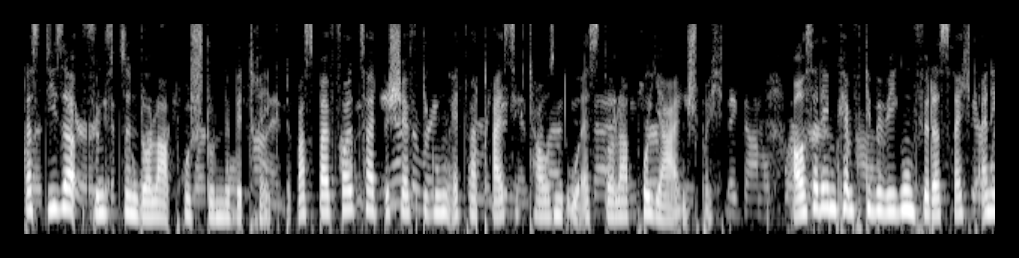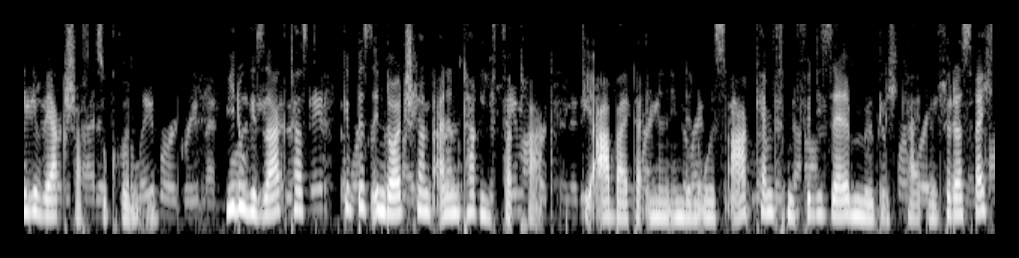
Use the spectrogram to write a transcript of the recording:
dass dieser 15 Dollar pro Stunde beträgt, was bei Vollzeitbeschäftigung etwa 30.000 US-Dollar pro Jahr entspricht. Außerdem kämpft die Bewegung für das Recht, eine Gewerkschaft zu gründen. Wie du gesagt hast, gibt es in Deutschland einen Tarifvertrag. Die Arbeiterinnen in den USA kämpfen für dieselben Möglichkeiten, für das Recht,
